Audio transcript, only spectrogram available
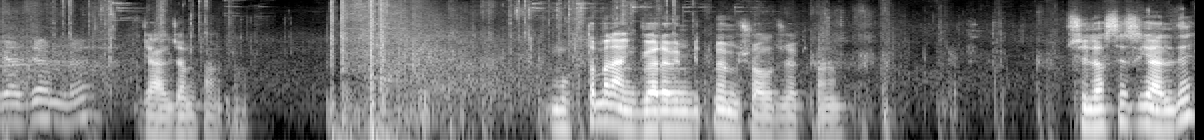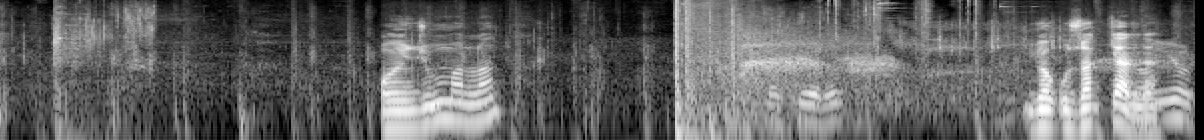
Geleceğim mi? Geleceğim tamam. Muhtemelen görevim bitmemiş olacak benim. Silah sesi geldi. Oyuncu mu var lan? Bakıyorum. Yok uzak geldi. Yok.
